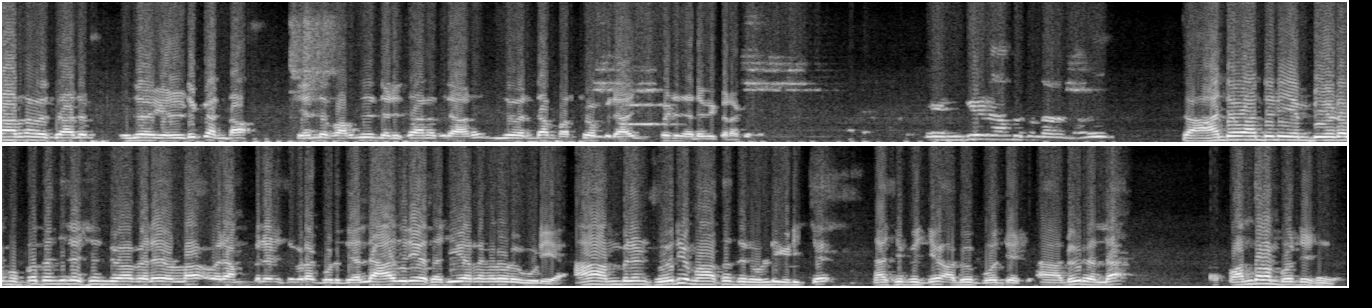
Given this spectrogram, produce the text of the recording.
കാരണവശാലും ഇത് എടുക്കണ്ട എന്ന് പറഞ്ഞതിന്റെ അടിസ്ഥാനത്തിലാണ് ഇതുവരെല്ലാം വർക്ക്ഷോപ്പിലായി ഇപ്പോഴും നിലവിൽ കിടക്കുന്നത്. ആന്റോ ആന്റണി എം പിയുടെ മുപ്പത്തഞ്ച് ലക്ഷം രൂപ വിലയുള്ള ഒരു ആംബുലൻസ് ഇവിടെ കൊടുത്തു. എല്ലാ ആധുനിക സജ്ജീകരണങ്ങളോട് കൂടിയ. ആ ആംബുലൻസ് ഒരു മാസത്തിനുള്ളിൽ ഇടിച്ച് നശിപ്പിച്ച് അടൂർ പോലീസ് സ്റ്റേഷൻ അടൂരല്ല പന്തളം പോലീസ് സ്റ്റേഷനിൽ.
